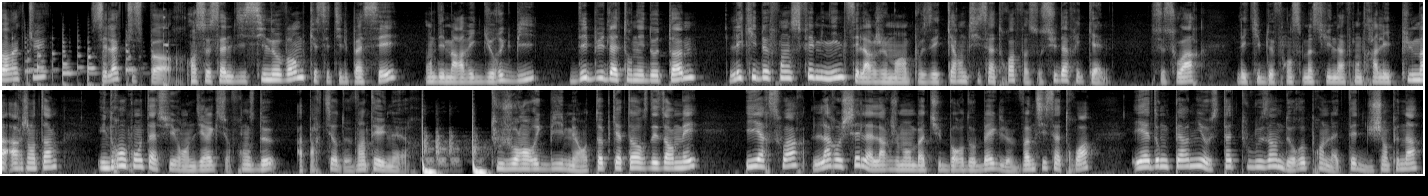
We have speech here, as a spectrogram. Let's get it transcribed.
Sport Actu, c'est l'actu sport. En ce samedi 6 novembre, que s'est-il passé? On démarre avec du rugby. Début de la tournée d'automne, l'équipe de France féminine s'est largement imposée 46 à 3 face aux Sud-Africaines. Ce soir, l'équipe de France masculine affrontera les Pumas argentins, une rencontre à suivre en direct sur France 2 à partir de 21h. Toujours en rugby mais en top 14 désormais, hier soir, La Rochelle a largement battu Bordeaux-Bègles 26 à 3 et a donc permis au Stade toulousain de reprendre la tête du championnat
